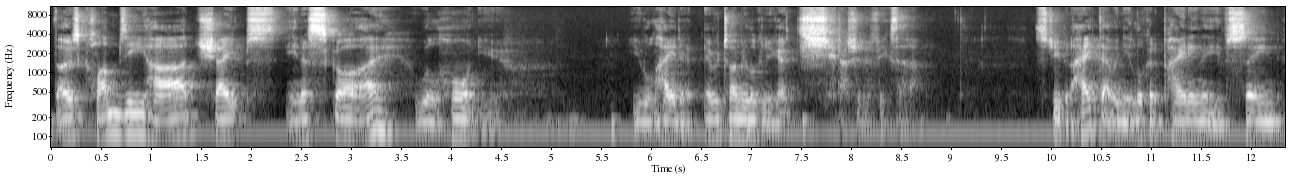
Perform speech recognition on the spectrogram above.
those clumsy, hard shapes in a sky will haunt you. You will hate it. Every time you look at it, you go, shit, I should have fixed that up stupid. I hate that when you look at a painting that you've seen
